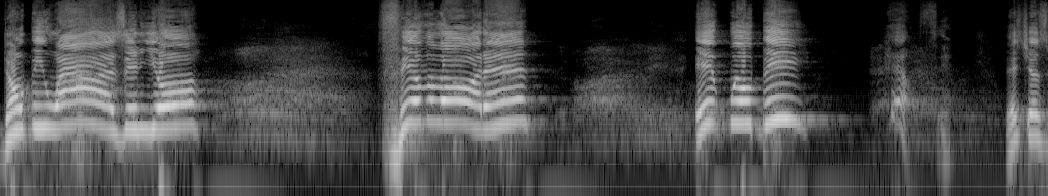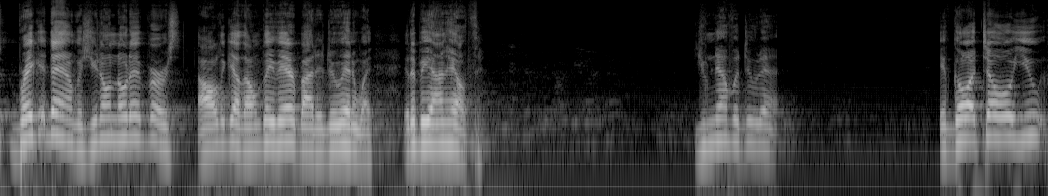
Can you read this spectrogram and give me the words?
Don't be wise in your Fear the Lord and it will be healthy. Let's just break it down because you don't know that verse altogether. I don't believe everybody do anyway. It'll be unhealthy. You never do that. If God told you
